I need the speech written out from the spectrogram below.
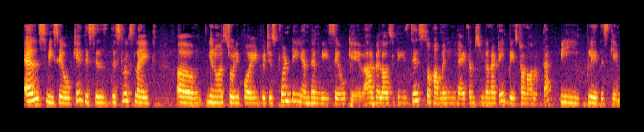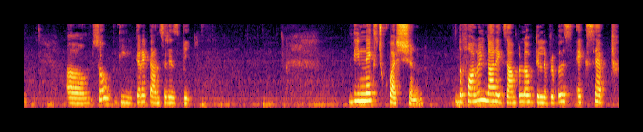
Else we say okay this is this looks like um, you know a story point which is 20 and then we say okay our velocity is this so how many items we're gonna take based on all of that we play this game. Um, so the correct answer is B. The next question. The following are example of deliverables except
